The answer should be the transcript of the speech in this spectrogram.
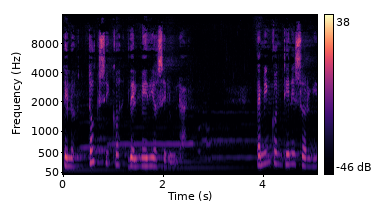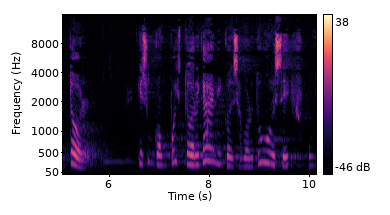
de los tóxicos del medio celular. También contiene sorbitol, que es un compuesto orgánico de sabor dulce, un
